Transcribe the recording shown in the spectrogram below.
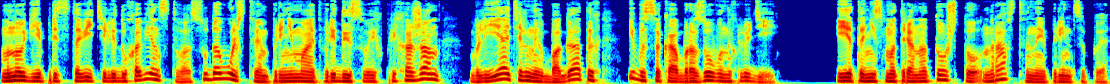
Многие представители духовенства с удовольствием принимают в ряды своих прихожан влиятельных, богатых и высокообразованных людей. И это несмотря на то, что нравственные принципы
